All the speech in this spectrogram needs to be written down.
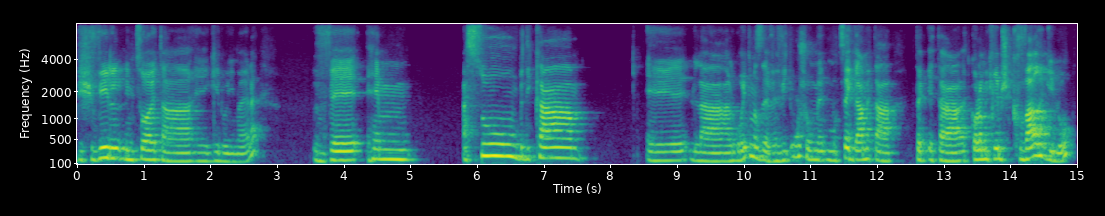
בשביל למצוא את הגילויים האלה. והם עשו בדיקה אה, לאלגוריתם הזה ווידאו שהוא מוצא גם את, ה, את, ה, את כל המקרים שכבר גילו,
